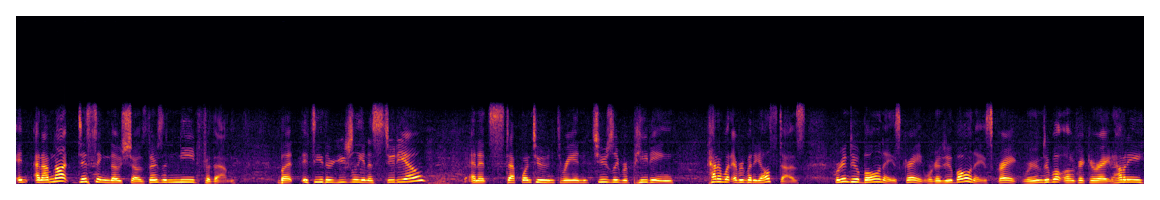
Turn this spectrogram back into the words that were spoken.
and, and I'm not dissing those shows. There's a need for them. But it's either usually in a studio, and it's step one, two, and three, and it's usually repeating kind of what everybody else does. We're gonna do a bolognese, great. We're gonna do a bolognese, great. We're gonna do bol- oh, okay, great. How many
